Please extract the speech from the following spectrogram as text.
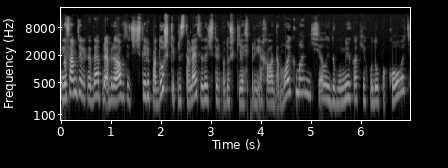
На самом деле, когда я приобрела вот эти четыре подушки, представляете, вот эти четыре подушки, я приехала домой к маме, села и думаю, ну и как я их буду упаковывать.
